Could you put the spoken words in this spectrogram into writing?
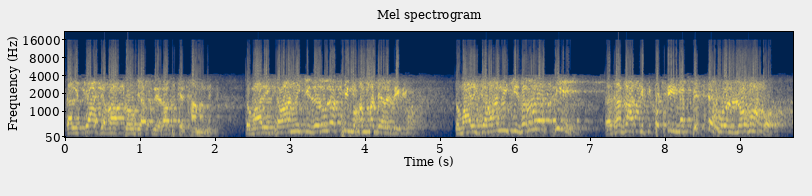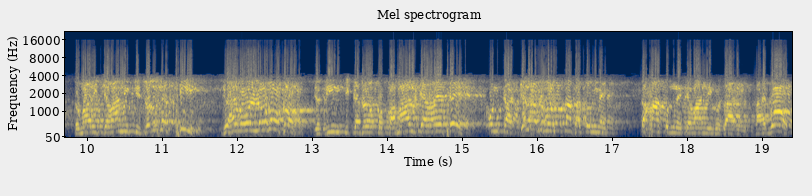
کل کیا جواب دو گے اپنے رب کے سامنے؟ تمہاری جوانی کی ضرورت تھی محمد ربی کو۔ تمہاری جوانی کی ضرورت تھی۔ رضا کی پٹی میں پستے ہوئے لوگوں کو۔ تمہاری جوانی کی ضرورت تھی جو ہے وہ لوگوں کو جو دین کی قدروں کو پمال کر رہے تھے، ان کا گلا ڈھونسنا تھا تم نے۔ کہاں تم نے جوانی گزاری؟ صاحبو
